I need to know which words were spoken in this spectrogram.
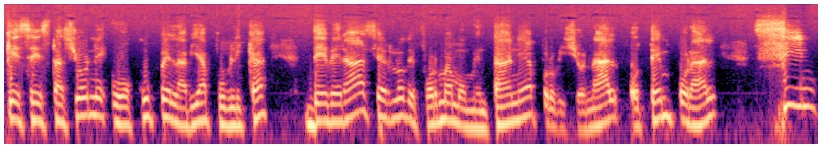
que se estacione o ocupe la vía pública deberá hacerlo de forma momentánea, provisional o temporal sin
